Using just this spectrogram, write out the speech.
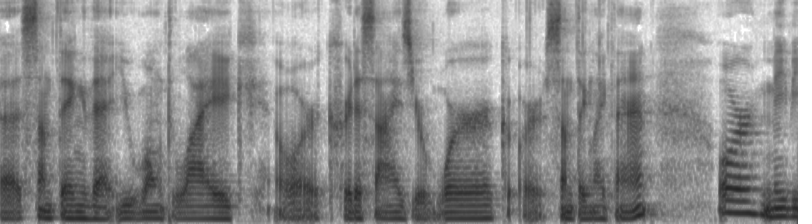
uh, something that you won't like or criticize your work or something like that. Or maybe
